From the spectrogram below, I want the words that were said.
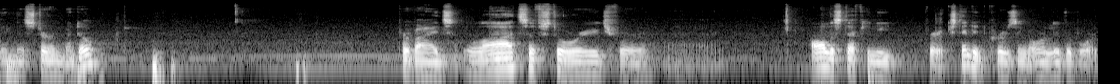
in the stern window. Provides lots of storage for uh, all the stuff you need for extended cruising or live aboard.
